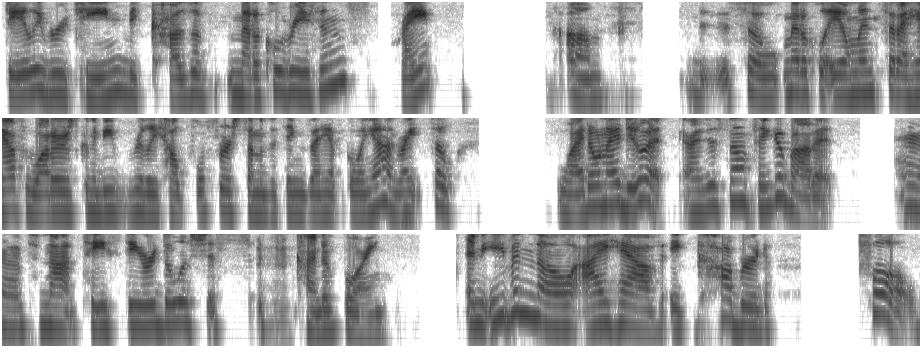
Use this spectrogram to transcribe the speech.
daily routine because of medical reasons, right? Um, so medical ailments that I have, water is going to be really helpful for some of the things I have going on, right? So why don't I do it? I just don't think about it. Mm, It's not tasty or delicious. It's kind of boring. And even though I have a cupboard full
